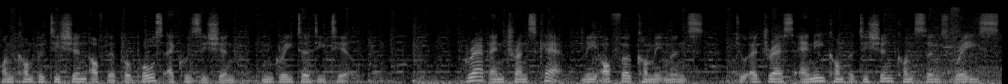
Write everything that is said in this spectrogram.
on competition of the proposed acquisition in greater detail. Grab and Transcab may offer commitments to address any competition concerns raised.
